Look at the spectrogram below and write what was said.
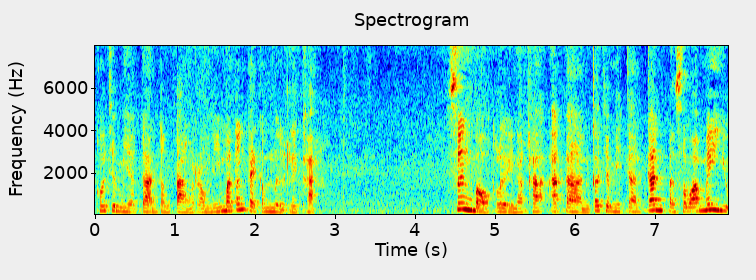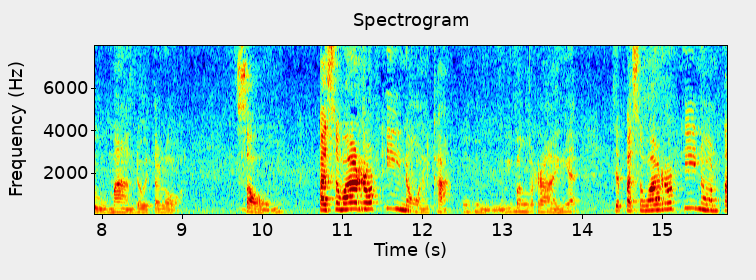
เขาจะมีอาการต่างๆ เหล่านี้มาตั้งแต่กำเนิดเลยค่ะ ซึ่งบอกเลยนะคะ อาการก็จะมีการกั้นปัสสาวะไม่อยู่มาโดยตลอด 2. ปัสสาวะรถที่นอนค่ะ โอ้โหบางรายเนี่ยจะปัสสาวะรถที่นอนต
